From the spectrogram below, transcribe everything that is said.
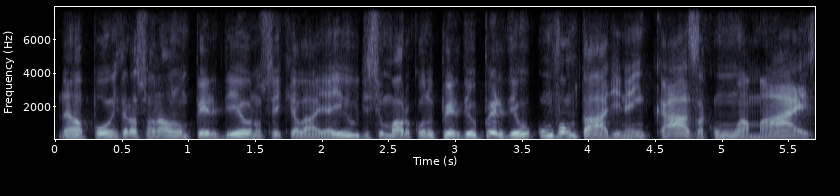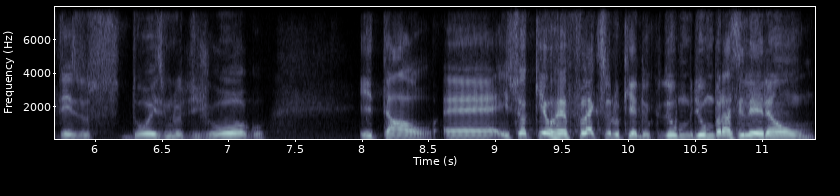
Não, pô, o Internacional não perdeu, não sei o que lá. E aí eu disse o Mauro, quando perdeu, perdeu com vontade, né? Em casa, com um a mais, desde os dois minutos de jogo e tal. É, isso aqui é o reflexo do quê? Do, do, de um brasileirão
